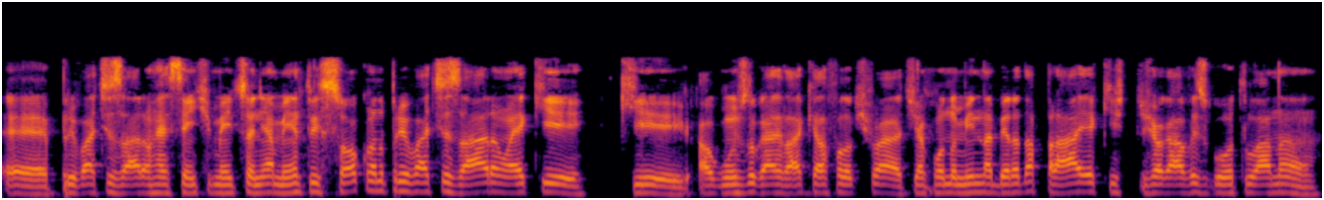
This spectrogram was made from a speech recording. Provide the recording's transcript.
é, privatizaram recentemente o saneamento, e só quando privatizaram é que que alguns lugares lá que ela falou que tipo, ah, tinha condomínio na beira da praia que jogava esgoto lá na,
